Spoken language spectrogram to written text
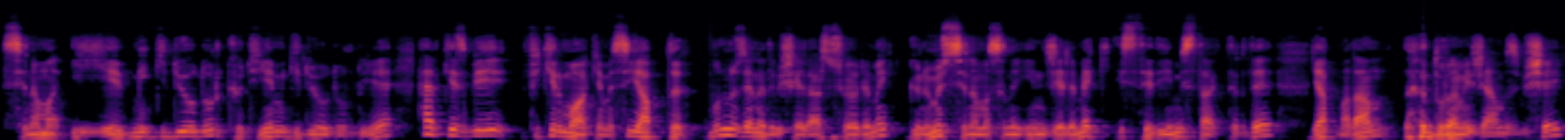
Sinema iyiye mi gidiyordur, kötüye mi gidiyordur diye herkes bir fikir muhakemesi yaptı. Bunun üzerine de bir şeyler söylemek, günümüz sinemasını incelemek istediğimiz takdirde yapmadan duramayacağımız bir şey.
